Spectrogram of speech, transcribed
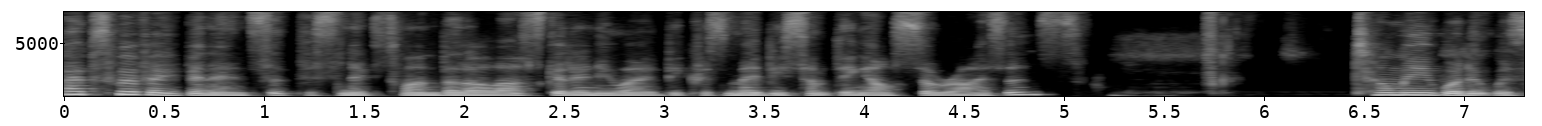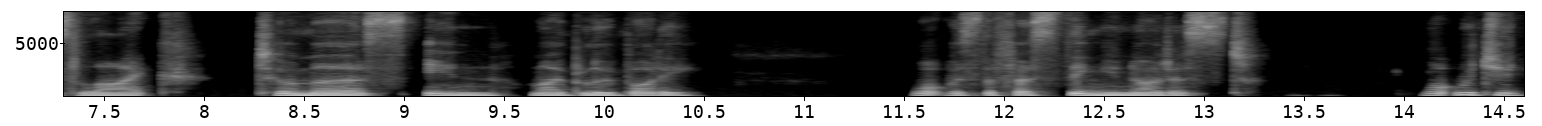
Perhaps we've even answered this next one, but I'll ask it anyway because maybe something else arises. Tell me what it was like to immerse in my blue body. What was the first thing you noticed? What would you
